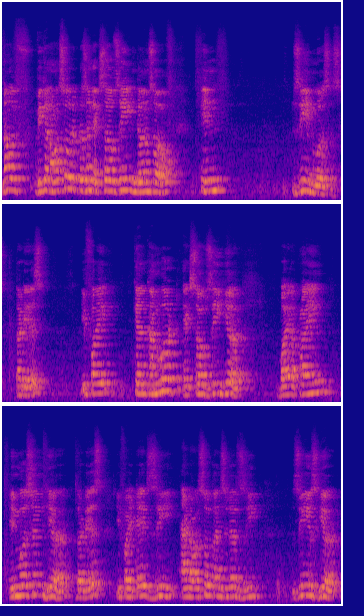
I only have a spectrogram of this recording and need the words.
Now if we can also represent x of z in terms of in z inverses. That is if I can convert x of z here by applying inversion here that is if I take z and also consider z z is here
